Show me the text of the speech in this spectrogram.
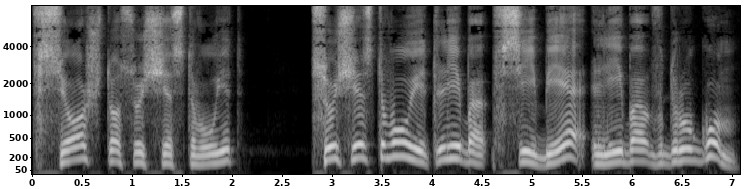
«все, что существует – существует либо в себе, либо в другом.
